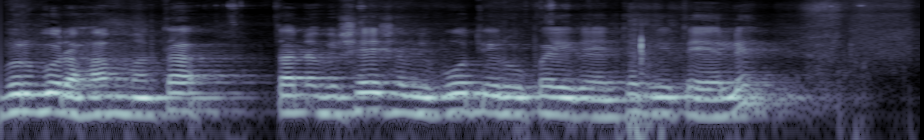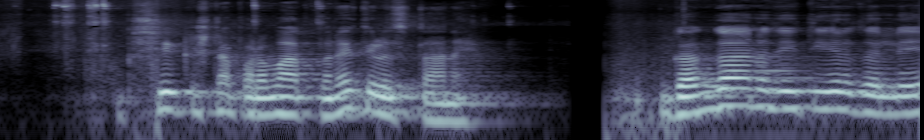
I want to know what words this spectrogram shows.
ಭೃಗುರಹಂ ಅಂತ ತನ್ನ ವಿಶೇಷ ವಿಭೂತಿ ರೂಪ ಇದೆ ಅಂತ ಗೀತೆಯಲ್ಲಿ ಶ್ರೀಕೃಷ್ಣ ಪರಮಾತ್ಮನೇ ತಿಳಿಸ್ತಾನೆ. ಗಂಗಾ ನದಿ ತೀರದಲ್ಲಿ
